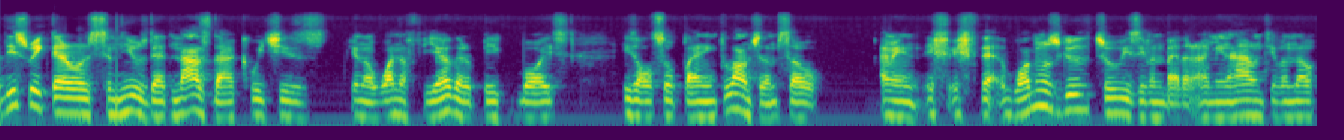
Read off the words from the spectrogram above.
this week there was some news that Nasdaq, which is you know one of the other big boys, is also planning to launch them. So, I mean, if if that one was good, two is even better. I mean, I don't even know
